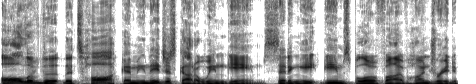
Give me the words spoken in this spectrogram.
all of the, the talk. I mean, they just got to win games, setting eight games below 500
